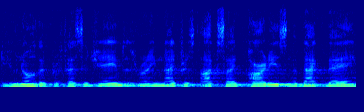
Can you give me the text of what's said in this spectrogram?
Do you know that Professor James is running nitrous oxide parties in the back bay?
